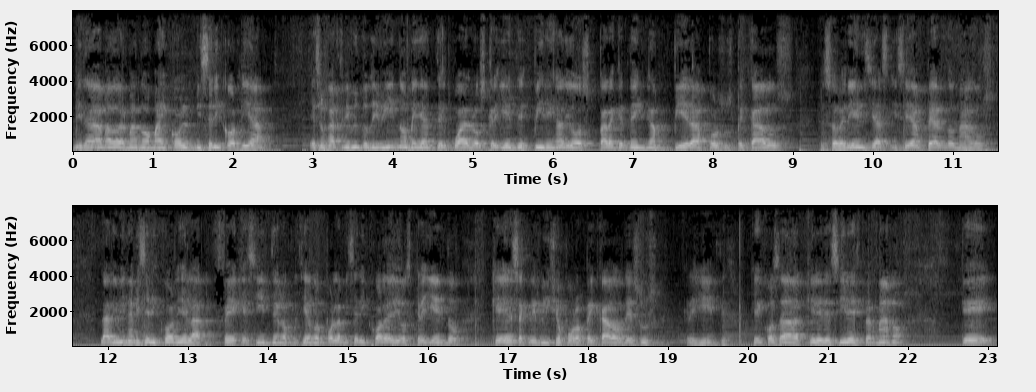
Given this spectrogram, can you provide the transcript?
Mira, amado hermano Michael, misericordia es un atributo divino mediante el cual los creyentes piden a Dios para que tengan piedad por sus pecados, desobediencias y sean perdonados. La divina misericordia es la fe que sienten los cristianos por la misericordia de Dios, creyendo que el sacrificio por los pecados de sus creyentes. ¿Qué cosa quiere decir esto, hermano? Que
